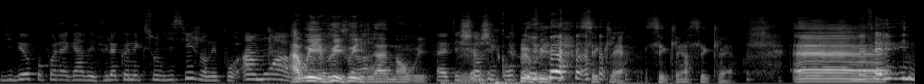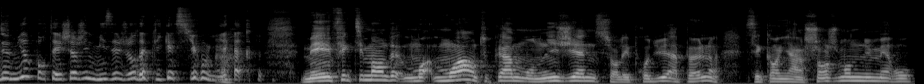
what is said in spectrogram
vidéos pour pouvoir les regarder. Vu la connexion d'ici, j'en ai pour un mois. Ah oui, oui, oui, à- là, non, oui. à télécharger Euh, le contenu. oui, c'est clair, c'est clair, c'est clair. Il Euh, m'a fallu une demi-heure pour télécharger une mise à jour d'application hier. Mais effectivement, moi, moi, en tout cas, mon hygiène sur les produits Apple, c'est quand il y a un changement de numéro,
